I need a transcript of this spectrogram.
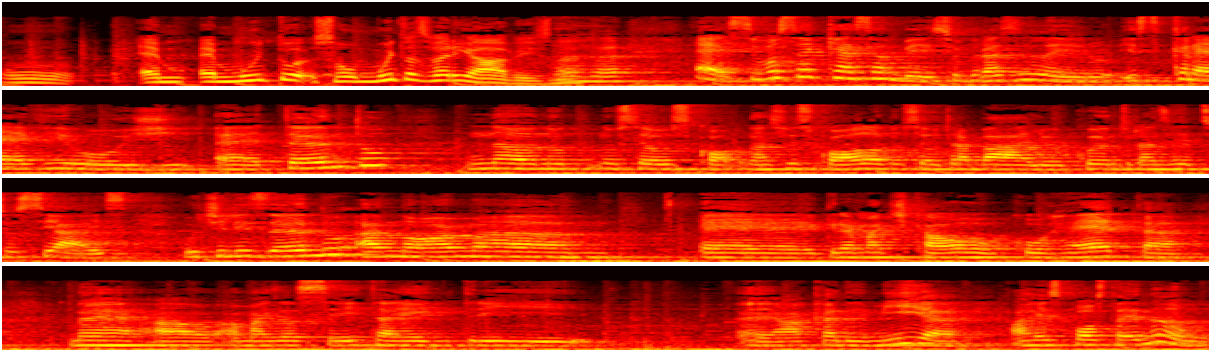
um é, é, muito, são muitas variáveis, né? Uhum. É, se você quer saber se o brasileiro escreve hoje é, tanto no, no, no, seu na sua escola, no seu trabalho, quanto nas redes sociais, utilizando a norma é, gramatical correta, né, a, a mais aceita entre é, a academia, a resposta é não.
